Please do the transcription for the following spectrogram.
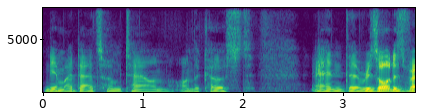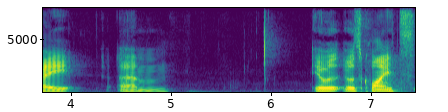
near my dad's hometown on the coast, and the resort is very. Um, it was it was quite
